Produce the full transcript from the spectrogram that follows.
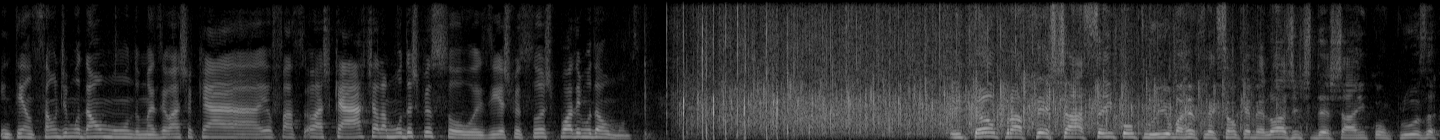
intenção de mudar o mundo, mas eu acho que a eu faço, eu acho que a arte ela muda as pessoas e as pessoas podem mudar o mundo. Então, para fechar, sem concluir uma reflexão que é melhor a gente deixar inconclusa,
